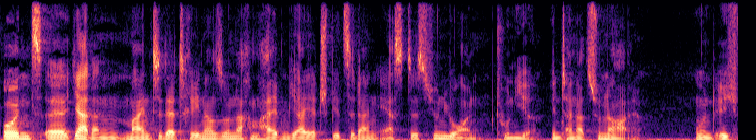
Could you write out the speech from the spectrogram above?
Und äh, ja, dann meinte der Trainer so nach einem halben Jahr, jetzt spielst du dein erstes Juniorenturnier, international. Und ich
